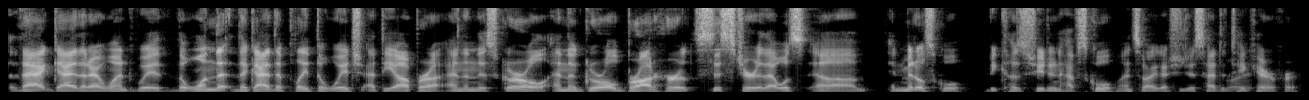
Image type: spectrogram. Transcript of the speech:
that guy that I went with, the one that, the guy that played the witch at the opera, and then this girl, and the girl brought her sister that was, um, in middle school because she didn't have school. And so I guess she just had to take care of her.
